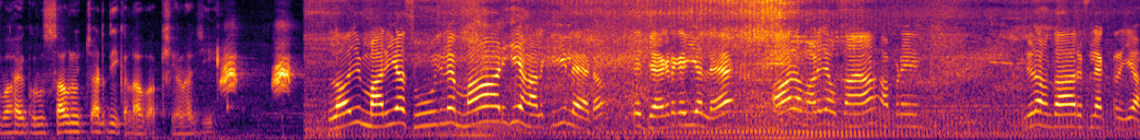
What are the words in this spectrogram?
ਵਾਹਿਗੁਰੂ ਸਭ ਨੂੰ ਚੜ੍ਹਦੀ ਕਲਾ ਬਖਸ਼ਣਾ ਜੀ। ਲਓ ਜੀ, ਮਾਰੀਆ ਸੂਜ ਨੇ ਮਾੜੀ ਜਿਹੀ ਹਲਕੀ ਜਿਹੀ ਲਾਈਟ ਤੇ ਜੈਕਟ ਗਈ ਆ ਲੈ। ਆਹ ਦਾ ਮਾੜੇ ਜਿਹਾ ਉਦਾਂ ਆ, ਆਪਣੇ ਜਿਹੜਾ ਹੁੰਦਾ ਰਿਫਲੈਕਟਰ ਜਿਹਾ,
